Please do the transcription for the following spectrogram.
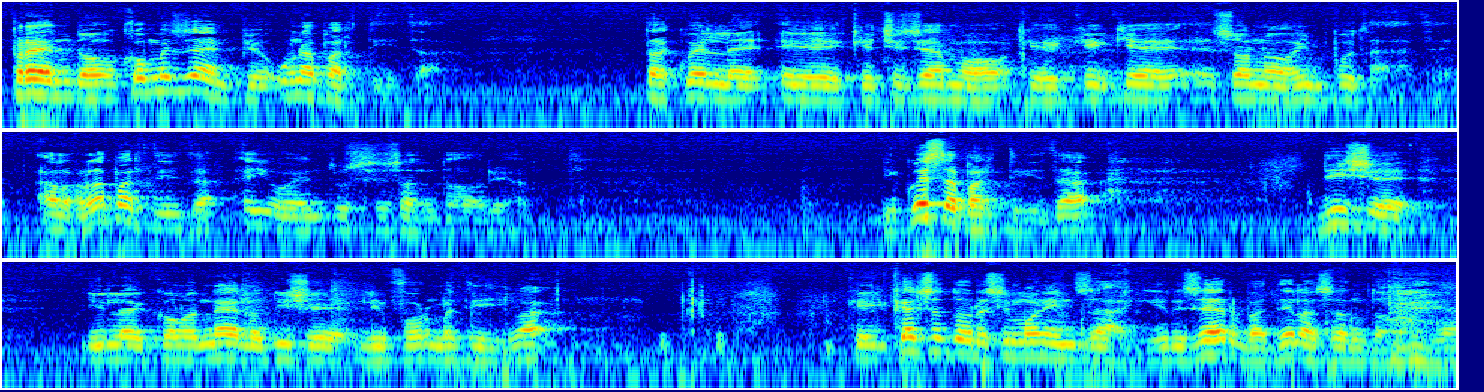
prendo come esempio una partita tra quelle eh, che, siamo, che, che, che sono imputate. Allora, la partita è Juventus-Sandoria. In questa partita dice il colonnello dice l'informativa che il calciatore Simone Inzaghi, riserva della Sandoria,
